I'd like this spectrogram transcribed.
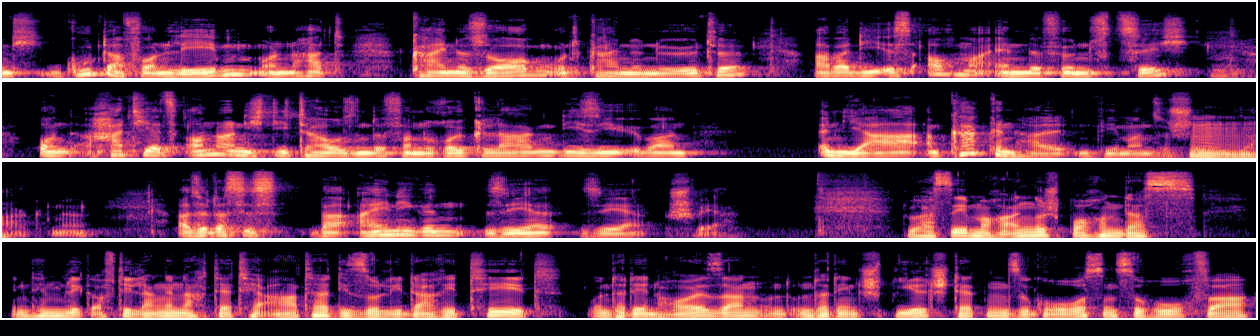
eigentlich gut davon leben und hat keine Sorgen und keine Nöte, aber die ist auch mal Ende 50 und hat jetzt auch noch nicht die Tausende von Rücklagen, die sie über ein Jahr am Kacken halten, wie man so schön mhm. sagt. Ne? Also das ist bei einigen sehr, sehr schwer. Du hast eben auch angesprochen, dass in Hinblick auf die lange Nacht der Theater die Solidarität unter den Häusern und unter den Spielstätten so groß und so hoch war,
